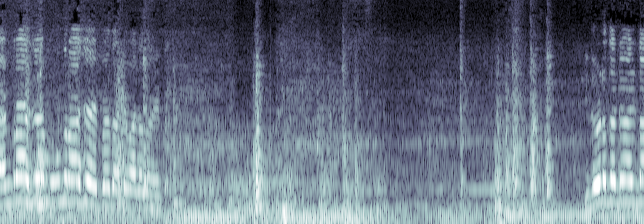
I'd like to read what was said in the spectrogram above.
രണ്ട് പ്രാവശ്യം മൂന്ന് പ്രാവശ്യം ഇപ്പൊ തട്ടി മാറ്റാൻ തുടങ്ങിയിട്ട്. ഇതോടെ തട്ടി മാറ്റിട്ട്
